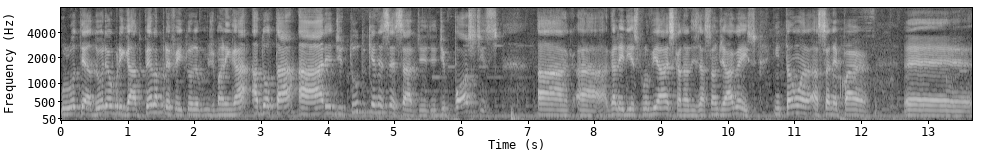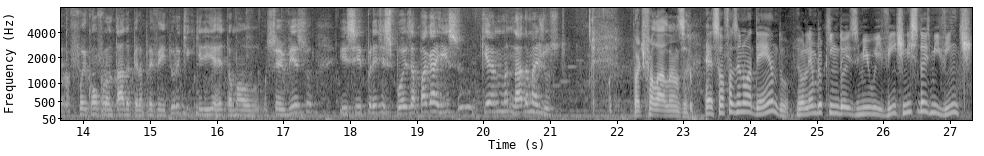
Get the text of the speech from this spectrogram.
o loteador é obrigado pela Prefeitura de Maringá a adotar a área de tudo que é necessário, de, de- de postes a, a galerias pluviais, canalização de água, é isso. Então a, a Sanepar é, foi confrontada pela prefeitura que queria retomar o, o serviço e se predispôs a pagar isso, que é nada mais justo. Pode falar, Lanza. É, só fazendo um adendo, eu lembro que em 2020, início de 2020,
